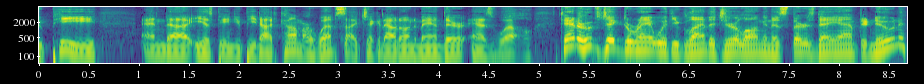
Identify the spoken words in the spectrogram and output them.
UP and uh, ESPNUP.com, our website. Check it out on demand there as well. Tanner Hoops, Jake Durant with you. Glad that you're along in this Thursday afternoon.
